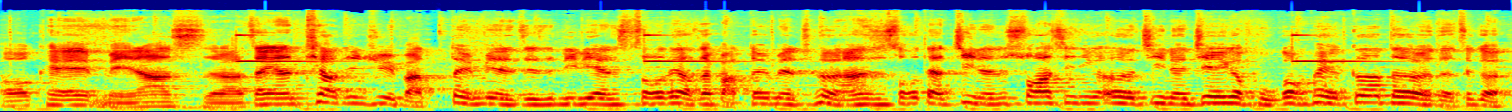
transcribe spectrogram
，OK，美娜死了。再让跳进去把对面的这只莉莉安收掉，再把对面的特兰斯收掉。技能刷新一个二技能，接一个普攻配合哥德尔的这个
